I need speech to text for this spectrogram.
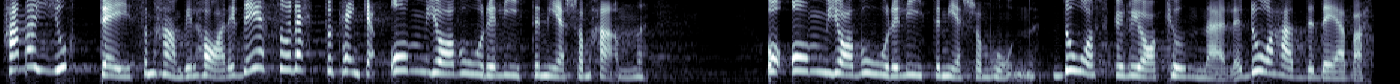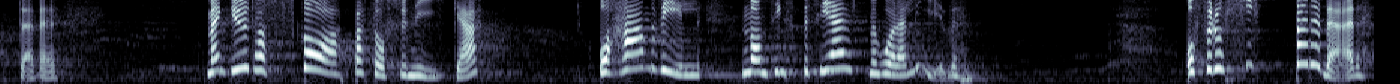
Han har gjort dig som han vill ha dig. Det är så lätt att tänka om jag vore lite mer som han. Och om jag vore lite mer som hon, då skulle jag kunna, eller då hade det varit, eller... Men Gud har skapat oss unika och han vill någonting speciellt med våra liv. Och för att hitta det där,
